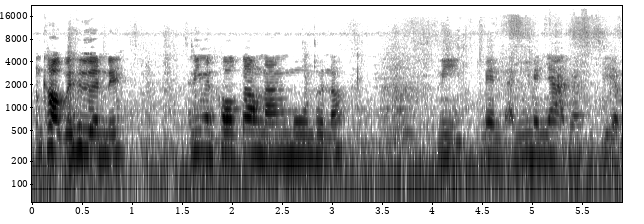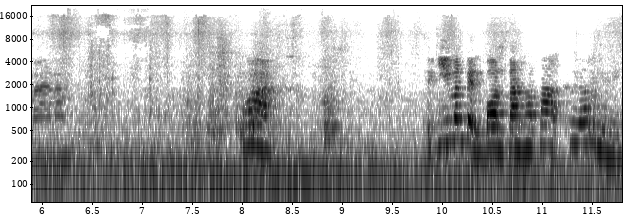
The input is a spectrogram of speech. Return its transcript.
มันเข้าไปเฮือนดิอันนี้มันคอเก้านางมูลเพิ่นเนาะนี่เม่นอันนี้เม่นญาติที่มันเสียมานะว่า ตะกี้มันเป็นบอลตังเขาตากเครื่องอยู่นี่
